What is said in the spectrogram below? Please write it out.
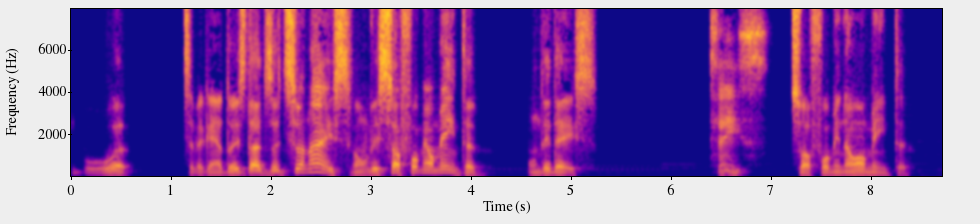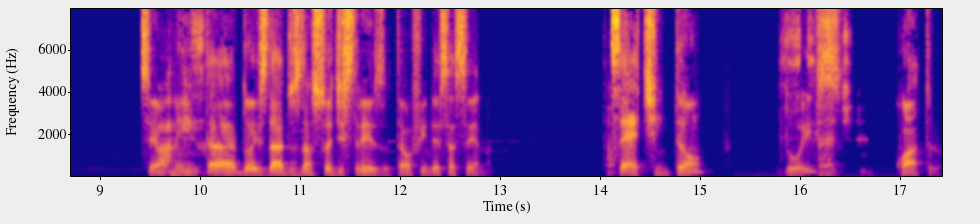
Boa. Você vai ganhar dois dados adicionais. Vamos ver se sua fome aumenta. Um D10. 6. Sua fome não aumenta. Você Arrisca. aumenta dois dados na sua destreza até o fim dessa cena. Tá. Sete, então. Dois. 7. Quatro.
